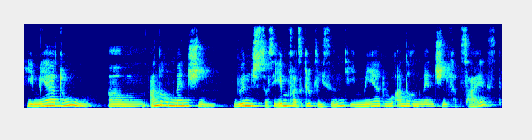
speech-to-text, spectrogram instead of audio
je mehr du ähm, anderen Menschen wünschst, dass sie ebenfalls glücklich sind, je mehr du anderen Menschen verzeihst,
